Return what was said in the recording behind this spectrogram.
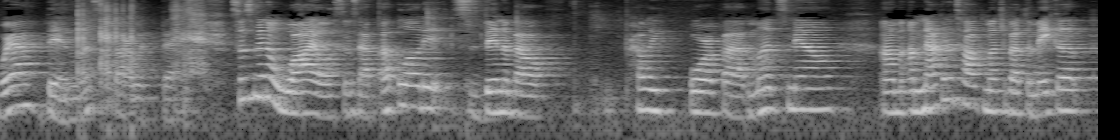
where I've been. Let's start with that. So it's been a while since I've uploaded. It's been about probably four or five months now. Um, I'm not gonna talk much about the makeup.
